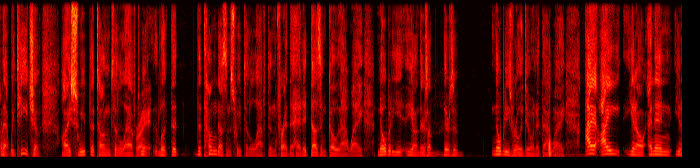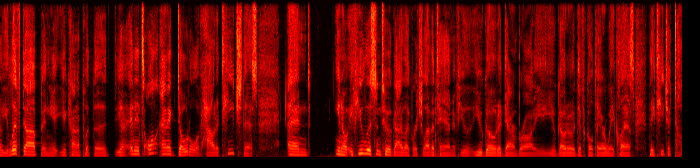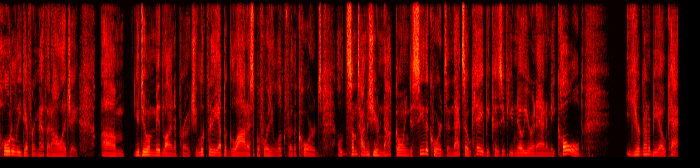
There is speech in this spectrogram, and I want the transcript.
that we teach of I sweep the tongue to the left. We- look, the the tongue doesn't sweep to the left and Fred the head. It doesn't go that way. Nobody, you know, there's a there's a nobody's really doing it that way. I I you know, and then you know you lift up and you you kind of put the you know, and it's all anecdotal of how to teach this, and you know if you listen to a guy like Rich Levitan, if you you go to Darren Braude, you go to a difficult airway class, they teach a totally different methodology. Um, you do a midline approach. You look for the epiglottis before you look for the cords. Sometimes you're not going to see the cords, and that's okay because if you know your anatomy cold, you're going to be okay.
